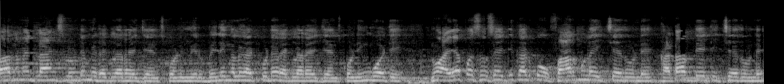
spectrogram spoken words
గవర్నమెంట్ ల్యాండ్స్లో ఉంటే మీరు రెగ్యులరైజ్ చేయించుకోండి. మీరు బిల్డింగ్లు కట్టుకుంటే రెగ్యులరైజ్ చేయించుకోండి. ఇంకోటి నువ్వు అయ్యప్ప సొసైటీ కాడికి ఒక ఫార్ములా ఇచ్చేది ఉండే కట్ ఆఫ్ డేట్ ఇచ్చేది ఉండే.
